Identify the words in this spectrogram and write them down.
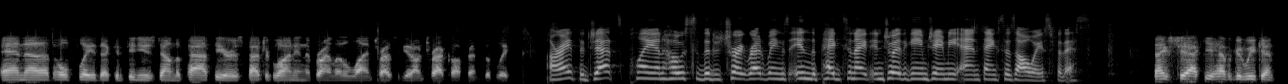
And uh, hopefully that continues down the path here as Patrick Laine and the Bryan Little line tries to get on track offensively. All right, the Jets playing host to the Detroit Red Wings in the Peg tonight. Enjoy the game, Jamie, and thanks as always for this. Thanks, Jackie. Have a good weekend.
